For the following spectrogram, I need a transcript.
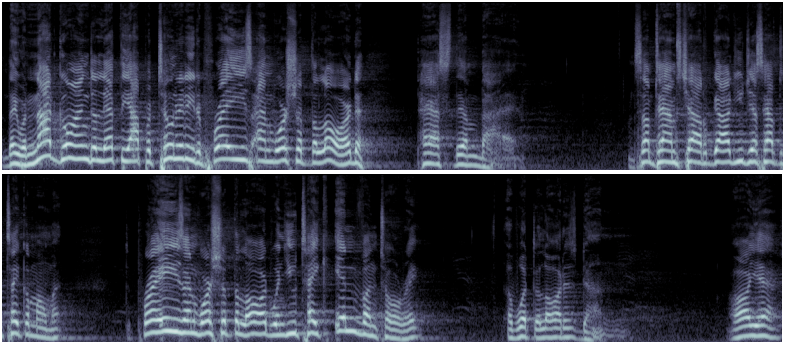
They were not going to let the opportunity to praise and worship the Lord pass them by. And sometimes, child of God, you just have to take a moment to praise and worship the Lord when you take inventory of what the Lord has done. Oh, yes.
